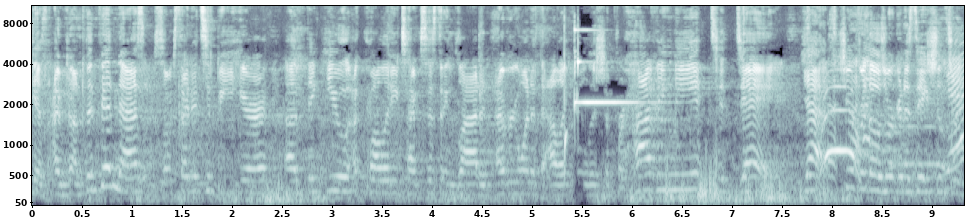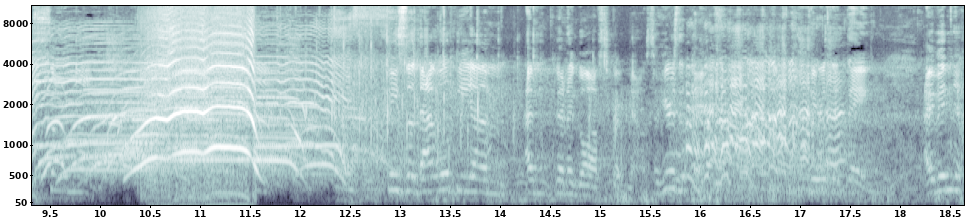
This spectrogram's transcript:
Yes, I'm Jonathan Van Ness. I'm so excited to be here. Uh, thank you, Equality Texas and GLAAD and everyone at the Ally Coalition for having me today. Yes, cheer for those organizations. Much. Okay, so that will be, um, I'm gonna go off script now. So here's the thing. here's the thing. I've been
